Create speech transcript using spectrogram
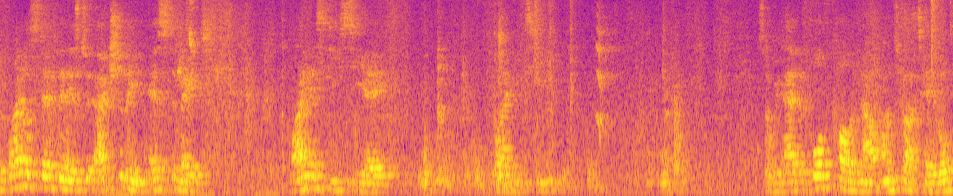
The final step then is to actually estimate minus dCA by dt. So we add a fourth column now onto our table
